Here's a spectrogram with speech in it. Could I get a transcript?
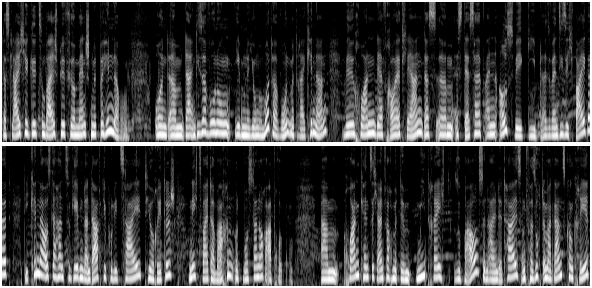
Das Gleiche gilt zum Beispiel für Menschen mit Behinderung. Und ähm, da in dieser Wohnung eben eine junge Mutter wohnt mit drei Kindern, will Juan der Frau erklären, dass ähm, es deshalb einen Ausweg gibt. Also wenn sie sich weigert, die Kinder aus der Hand zu geben, dann darf die Polizei theoretisch nichts weiter machen und muss dann auch abrücken. Ähm, Juan kennt sich einfach mit dem Mietrecht super aus in allen Details und versucht immer ganz konkret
